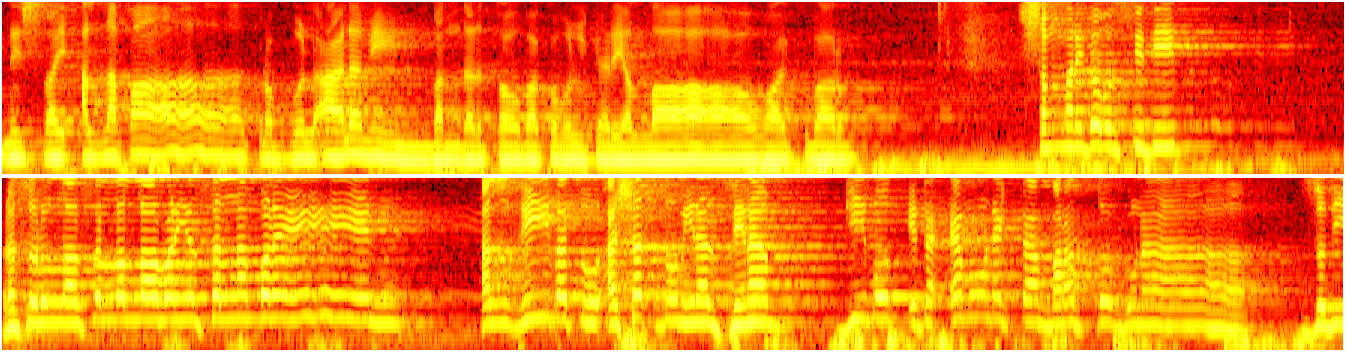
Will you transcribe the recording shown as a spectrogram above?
নিশ্চয় আল্লাহ পাক রব্বুল আলামিন বান্দার তওবা কবুল করে। আল্লাহু আকবার। সম্মানিত উপস্থিতি, রাসূলুল্লাহ সাল্লাল্লাহু আলাইহি সাল্লাম বলেন আল গীবাতু আশাদ্দু মিনাজ জিনা গীবত এটা এমন একটা মারাত্মক গুনাহ। যদি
